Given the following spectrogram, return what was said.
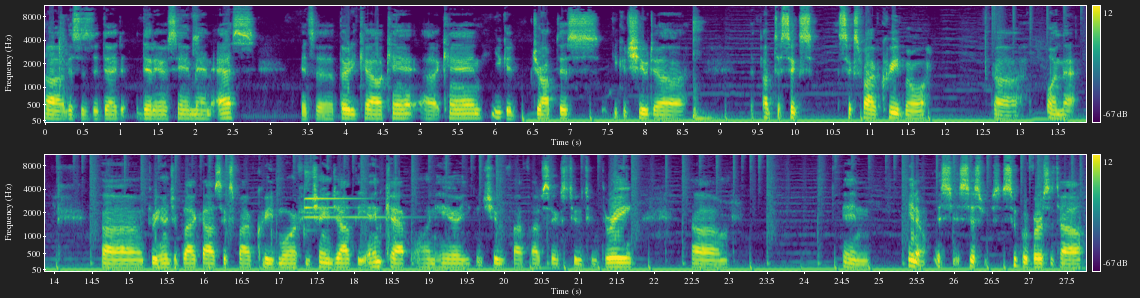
Uh, this is the Dead, Dead Air Sandman S. It's a 30 cal can. Uh, can. You could drop this. You could shoot uh, up to six six five Creedmoor uh, on that. Uh, 300 blackout 65 Creedmoor if you change out the end cap on here you can shoot 556 223 um, and you know it's, it's just super versatile.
